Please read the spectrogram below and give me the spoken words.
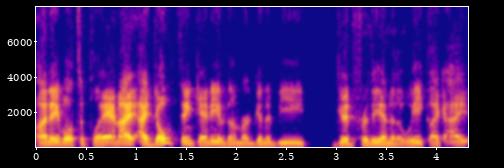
unable to play. And I, I don't think any of them are going to be good for the end of the week. Like I,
